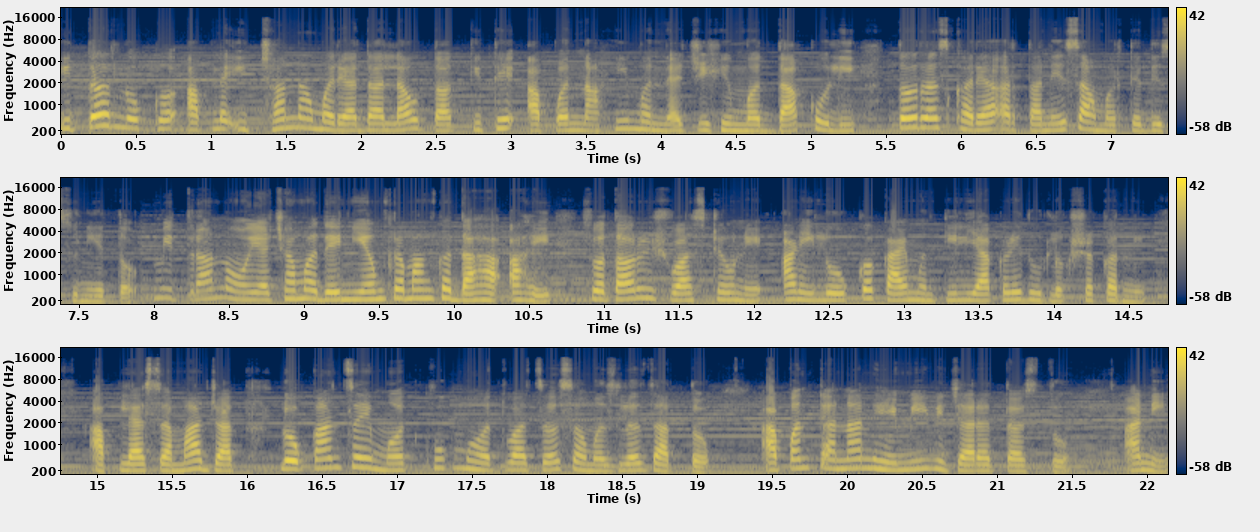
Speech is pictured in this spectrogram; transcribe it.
इतर लोक आपल्या इच्छांना मर्यादा लावतात तिथे आपण नाही म्हणण्याची हिंमत दाखवली तरच खऱ्या अर्थाने सामर्थ्य दिसून येतं. मित्रांनो याच्यामध्ये नियम क्रमांक दहा आहे स्वतःवर विश्वास ठेवणे आणि लोक काय म्हणतील याकडे दुर्लक्ष करणे. आपल्या समाजात लोकांचे मत खूप महत्त्वाचं समजलं जातं. आपण त्यांना नेहमी विचारत असतो. आणि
